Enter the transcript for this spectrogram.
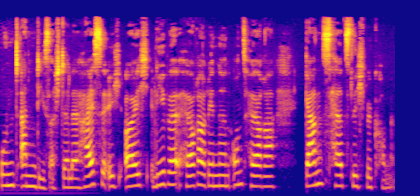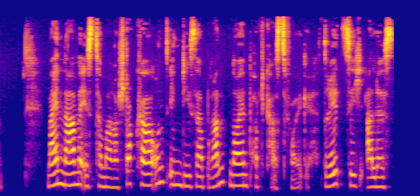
Und an dieser Stelle heiße ich euch, liebe Hörerinnen und Hörer, ganz herzlich willkommen. Mein Name ist Tamara Stocker und in dieser brandneuen Podcast-Folge dreht sich alles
